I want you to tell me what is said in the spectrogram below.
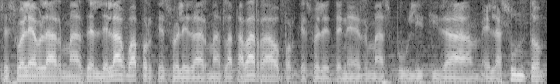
se suele hablar más del del agua porque suele dar más la tabarra o porque suele tener más publicidad el asunto,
